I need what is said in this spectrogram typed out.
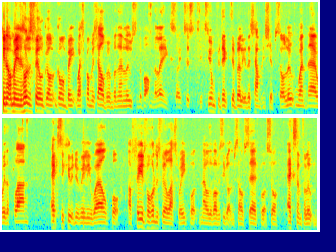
You know what I mean? Huddersfield go, go and beat West Bromwich Albion, but then lose to the bottom of the league. So it's just it's the unpredictability of the championship. So Luton went there with a plan, executed it really well. But I feared for Huddersfield last week, but now they've obviously got themselves safe. But so excellent for Luton.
